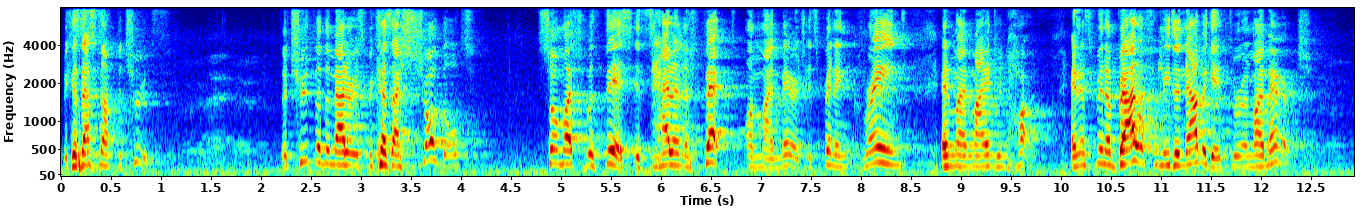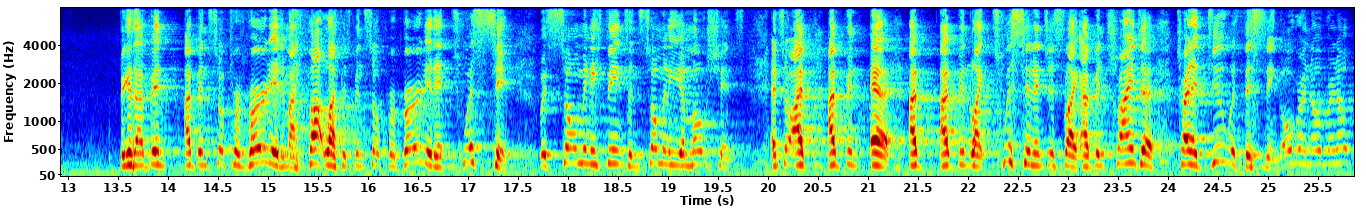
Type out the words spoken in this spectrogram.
Because that's not the truth. The truth of the matter is because I struggled so much with this, it's had an effect on my marriage. It's been ingrained in my mind and heart. And it's been a battle for me to navigate through in my marriage. Because I've been, I've been so perverted, and my thought life has been so perverted and twisted with so many things and so many emotions. And so I've, I've, been, uh, I've, I've been like twisted and just like, I've been trying to, trying to deal with this thing over and over and over.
